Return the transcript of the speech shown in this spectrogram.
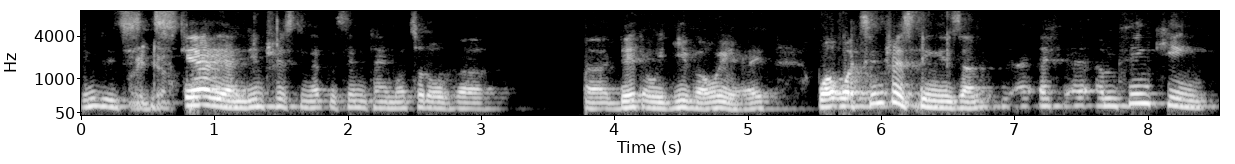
it's, it's scary and interesting at the same time. What sort of uh, uh, data we give away, right? Well, what's interesting is um, I, I, I'm thinking.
